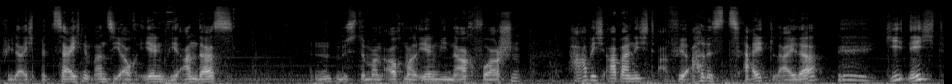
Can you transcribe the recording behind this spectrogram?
Vielleicht bezeichnet man sie auch irgendwie anders. Hm, müsste man auch mal irgendwie nachforschen. Habe ich aber nicht für alles Zeit leider. Geht nicht.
